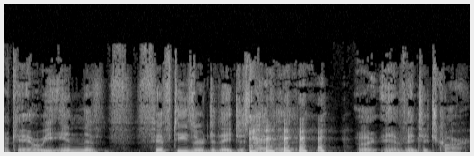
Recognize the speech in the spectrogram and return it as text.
Okay, are we in the 50s or do they just have a, a, a vintage car?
